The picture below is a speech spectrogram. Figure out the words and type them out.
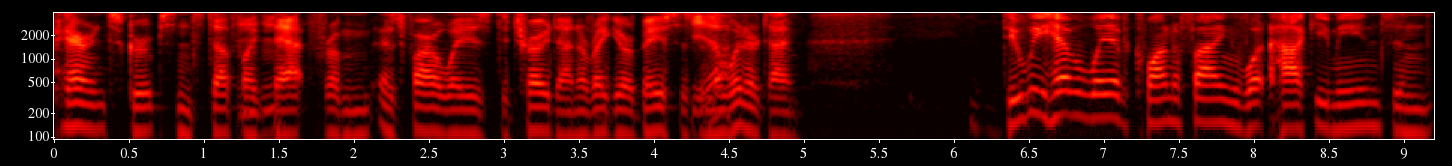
parents groups and stuff like that from as far away as Detroit on a regular basis in Yeah. the wintertime. Do we have a way of quantifying what hockey means and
